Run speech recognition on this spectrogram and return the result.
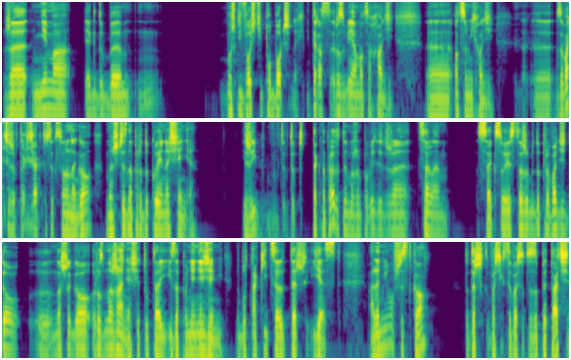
że nie ma jak gdyby mm, możliwości pobocznych. I teraz rozwijam o co chodzi, e, o co mi chodzi. E, zobaczcie, że w trakcie aktu seksualnego mężczyzna produkuje nasienie. Jeżeli to, to, to, tak naprawdę to możemy powiedzieć, że celem seksu jest to, żeby doprowadzić do e, naszego rozmnażania się tutaj i zapełniania ziemi. No bo taki cel też jest. Ale mimo wszystko, to też właśnie chcę was o to zapytać,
